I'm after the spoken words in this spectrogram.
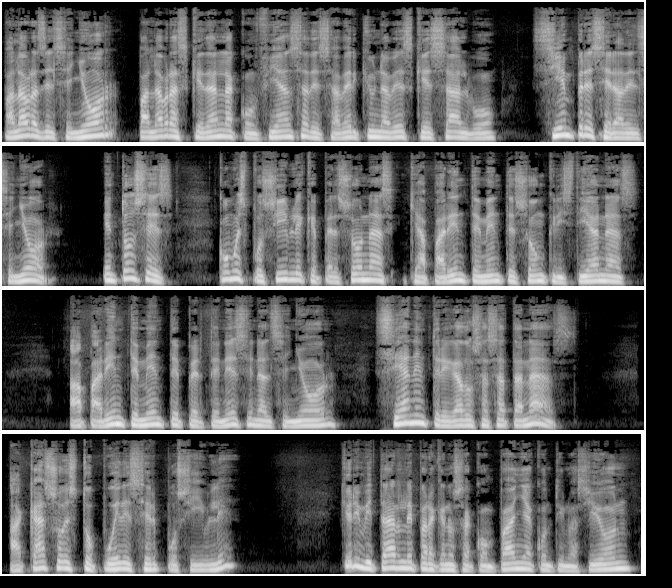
Palabras del Señor, palabras que dan la confianza de saber que una vez que es salvo, siempre será del Señor. Entonces, ¿cómo es posible que personas que aparentemente son cristianas, aparentemente pertenecen al Señor, sean entregados a Satanás? ¿Acaso esto puede ser posible? Quiero invitarle para que nos acompañe a continuación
